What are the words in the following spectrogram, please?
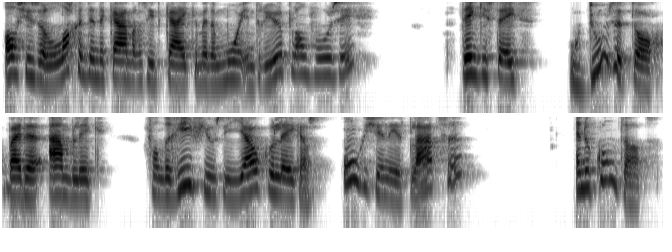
als je ze lachend in de camera ziet kijken met een mooi interieurplan voor zich? Denk je steeds, hoe doen ze het toch bij de aanblik van de reviews die jouw collega's ongegeneerd plaatsen? En hoe komt dat?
